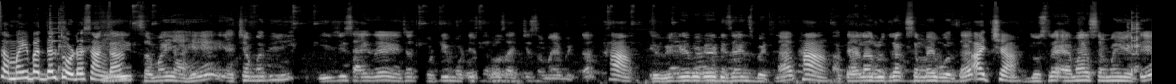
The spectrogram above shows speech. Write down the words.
समई बद्दल थोडं सांगा. ही समय आहे. याच्यामध्ये ही जी साईज आहे याच्यात छोटी मोठी सर्व साईजची समय भेटतात. हा. हे वेगळे वेगळे डिझाईन्स भेटणार. हा. आता याला रुद्राक्ष समय बोलतात. अच्छा. दुसरं एम आर समय येते.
